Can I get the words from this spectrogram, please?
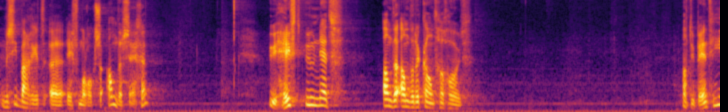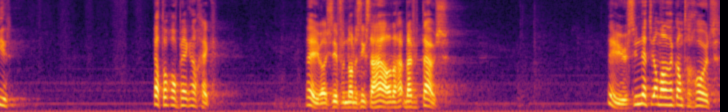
misschien mag ik het eh, even zo anders zeggen. U heeft u net aan de andere kant gegooid. Want u bent hier. Ja, toch? Of ben ik nou gek? Nee, als je denkt van nou, is niks te halen, dan blijf ik thuis. U heeft u net aan de kant gegooid.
